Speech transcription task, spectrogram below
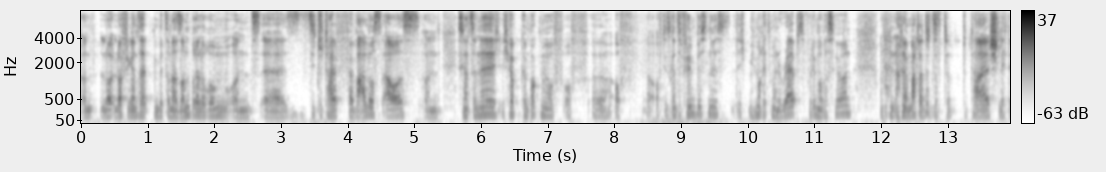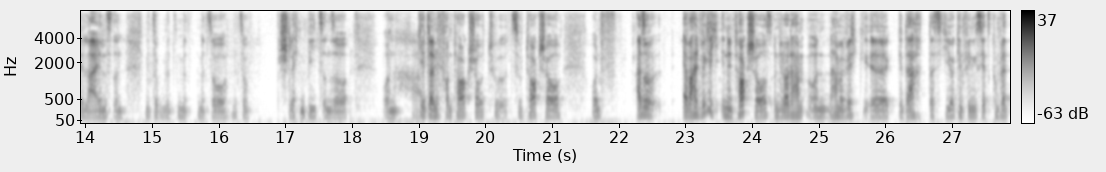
und läuft die ganze Zeit mit so einer Sonnenbrille rum und äh, sieht total verwahrlost aus und ist ganz so, nee, ich, ich habe keinen Bock mehr auf, auf, äh, auf, auf dieses ganze Filmbusiness. Ich, ich mache jetzt meine Raps, wollt ihr mal was hören? Und dann, und dann macht er das to- total schlechte Lines und mit so, mit, mit, mit so, mit so schlechten Beats und so. Und Ah, geht dann okay. von Talkshow zu, zu Talkshow und also er war halt wirklich in den Talkshows und die Leute haben und haben halt wirklich äh, gedacht, dass Joaquin Phoenix jetzt komplett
